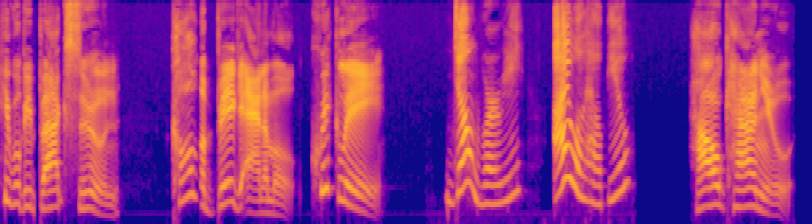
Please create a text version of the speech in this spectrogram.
He will be back soon. Call a big animal, quickly. Don't worry. I will help you. How can you?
